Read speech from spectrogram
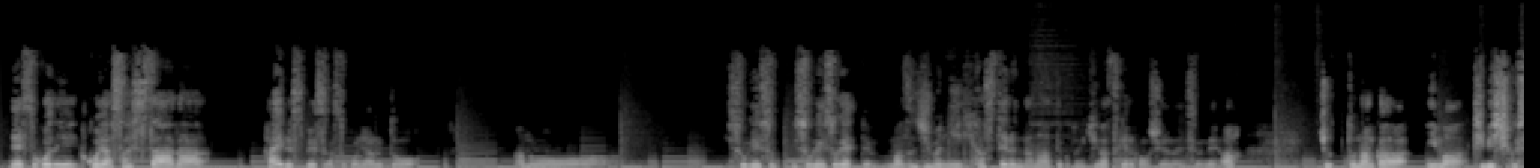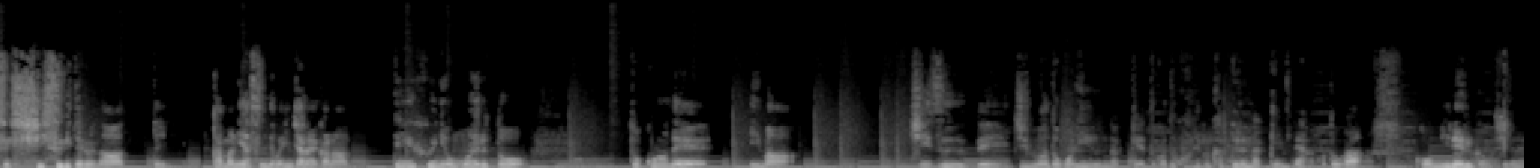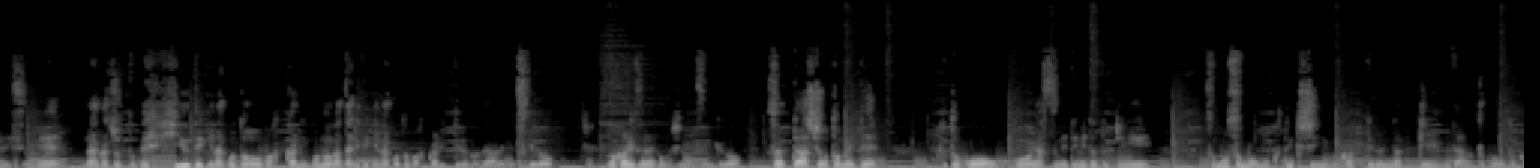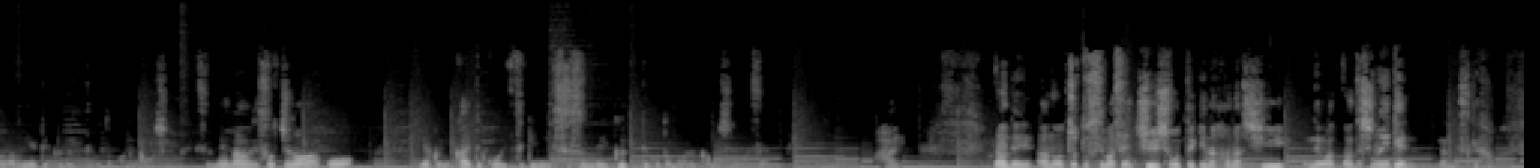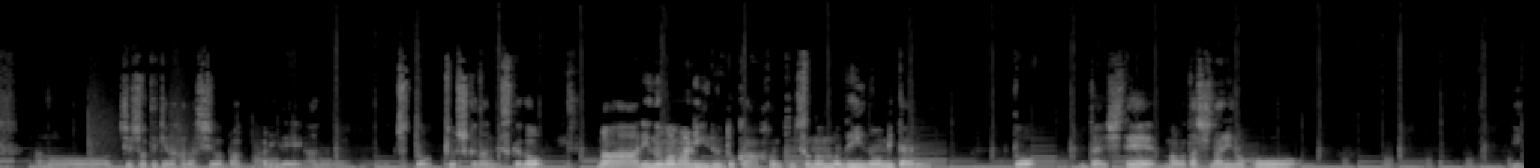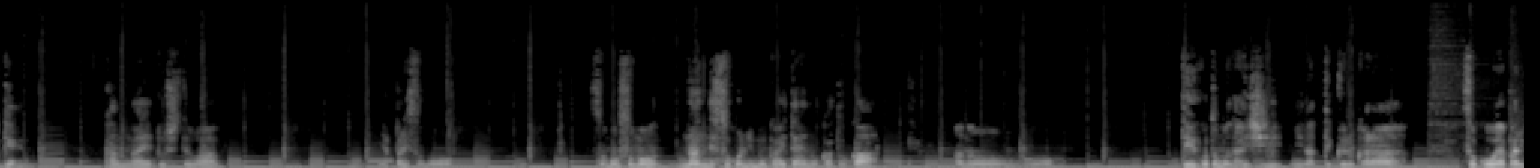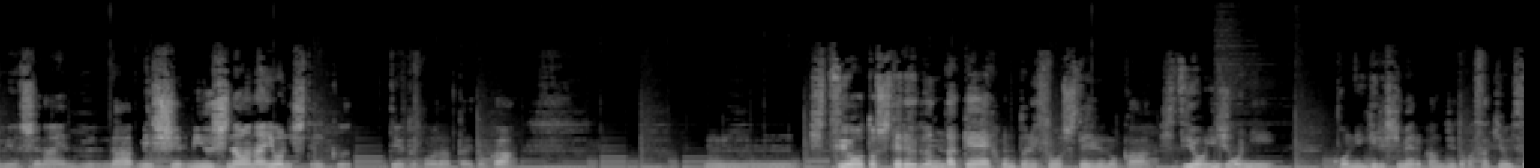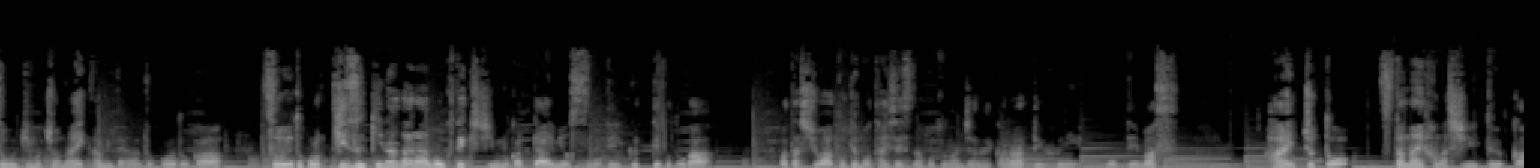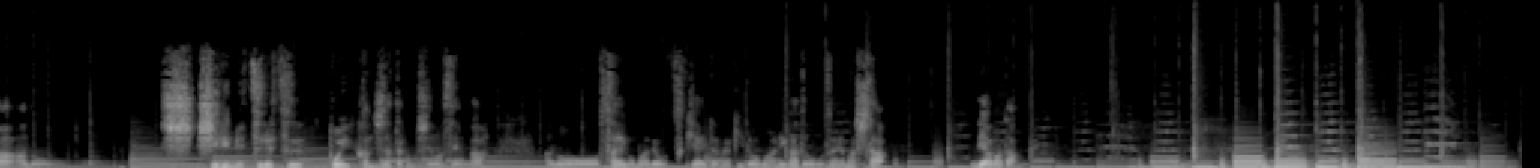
で、そこに、こう、優しさが入るスペースがそこにあると、あのー、急げ、急げ、急げって、まず自分に言い聞かせてるんだなってことに気がつけるかもしれないですよね。あ、ちょっとなんか、今、厳しく接しすぎてるなって、たまに休んでもいいんじゃないかなっていうふうに思えると、ところで、今、地図で自分はどこにいるんだっけ？とか、どこに向かってるんだっけ？みたいなことが、こう見れるかもしれないですよね。なんかちょっとね、比喩的なことばっかり、物語的なことばっかり言ってるのであれですけど、わかりづらいかもしれませんけど、そうやって足を止めて、ふとこう、ここを休めてみたときに、そもそも目的地に向かってるんだっけ？みたいなところとかが見えてくるってこともあるかもしれないですよね。なので、そっちの方がこう、逆にかえって効率的に進んでいくってこともあるかもしれません。はい。なので、あの、ちょっとすいません、抽象的な話、ね、私の意見なんですけど、あの、抽象的な話ばっかりで、あの、ちょっと恐縮なんですけど、まあ、ありのままにいるとか、本当にそのままでいいのみたいなことに対して、まあ、私なりのこう、意見、考えとしては、やっぱりその、そもそもなんでそこに向かいたいのかとか、あの、っていうことも大事になってくるから、そこをやっぱり見失いな見見失わないようにしていくっていうところだったりとか、うーん、必要としてる分だけ本当にそうしているのか、必要以上にこう握りしめる感じとか先を急ぐ気持ちはないかみたいなところとか、そういうところを気づきながら目的地に向かって歩みを進めていくってことが、私はとても大切なことなんじゃないかなっていうふうに思っています。はい、ちょっと、拙い話というか、あの、死に滅裂っぽい感じだったかもしれませんが、あの、最後までお付き合いいただきどうもありがとうございました。ではまた。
